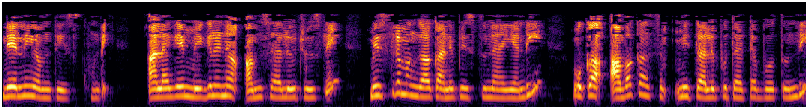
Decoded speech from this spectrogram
నిర్ణయం తీసుకోండి. అలాగే మిగిలిన అంశాలు చూస్తే మిశ్రమంగా కనిపిస్తున్నాయండి. ఒక అవకాశం మీ తలుపు తట్టబోతుంది.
